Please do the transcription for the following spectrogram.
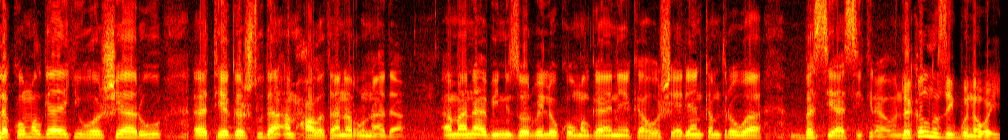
لە کۆمەلگایەکی هۆشیار و تێگەشتودا ئەم حاڵەتانە ڕوونادا ئەمانە ئەبینی زۆربەی لەو کۆمەلگایانەیە کە هۆشیاریان کەمترەوە بە سیاسی کراون. لەگەڵ نزیکبوونەوەی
